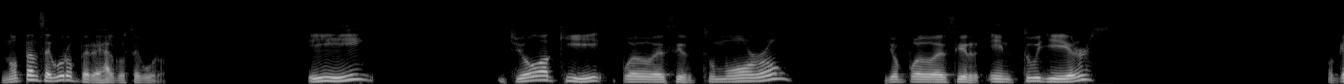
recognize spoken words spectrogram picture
No tan seguro, pero es algo seguro. Y yo aquí puedo decir tomorrow, yo puedo decir in two years, ¿ok?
